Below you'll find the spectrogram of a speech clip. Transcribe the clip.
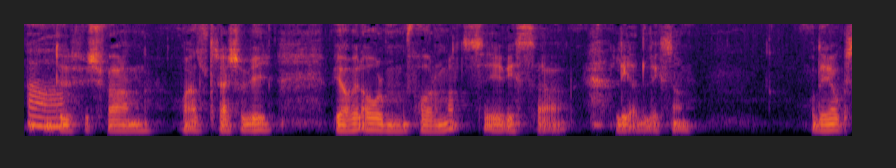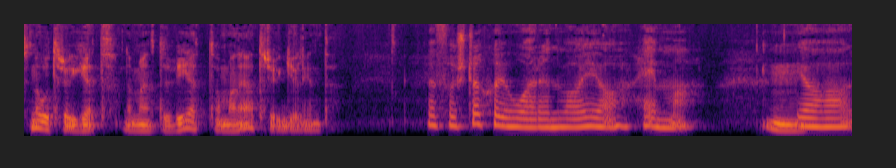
Ja. Du försvann och allt det där. Så vi, vi har väl omformats i vissa led liksom. Och det är också en otrygghet när man inte vet om man är trygg eller inte. De första sju åren var jag hemma. Mm. Jag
